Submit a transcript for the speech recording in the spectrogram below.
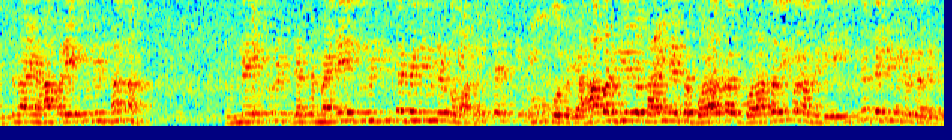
जितना यहाँ पर एक यूनिट था ना तुमने एक यूनिट जैसे मैंने एक यूनिट कितने सेंटीमीटर को माना टू को। तो यहाँ पर भी जो लाइन ऐसा बड़ा सा बड़ा सा नहीं बना देंगे कितने सेंटीमीटर का लेंगे?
